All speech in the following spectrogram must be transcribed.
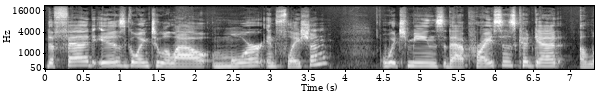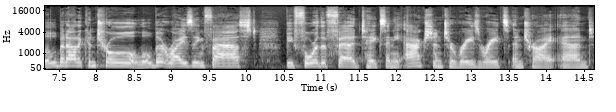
the Fed is going to allow more inflation, which means that prices could get a little bit out of control, a little bit rising fast before the Fed takes any action to raise rates and try and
